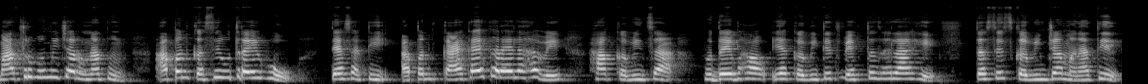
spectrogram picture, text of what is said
मातृभूमीच्या ऋणातून आपण कसे उतराई होऊ? त्यासाठी आपण काय काय करायला हवे? हा कवीचा हृदयभाव या कवितेत व्यक्त झाला आहे. तसेच कवींच्या मनातील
